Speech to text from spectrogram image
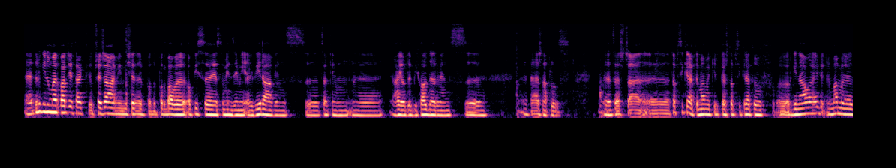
E, Drugi numer bardziej tak przejrzałem i mi się pod- podobały opisy. Jest to m.in. Elvira, więc e, całkiem e, Eye of the Beholder, więc e, też na plus. E, jeszcze? E, Top Secrety. Mamy kilka już Top Secretów oryginałowych. Mamy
